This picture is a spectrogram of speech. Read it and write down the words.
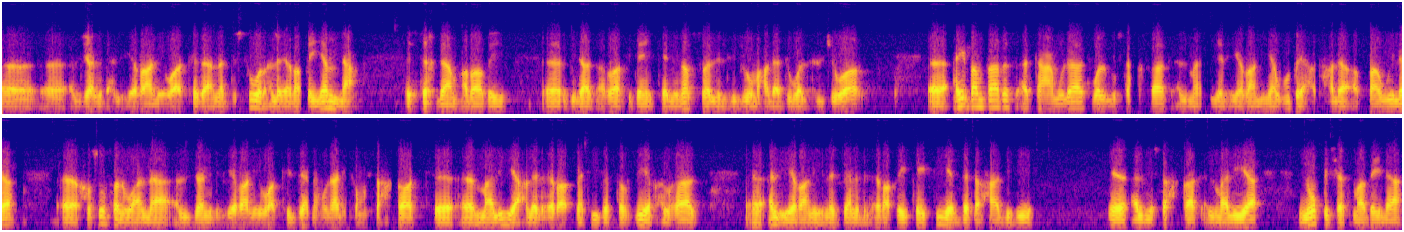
آه، الجانب الإيراني وأكد أن الدستور العراقي يمنع استخدام أراضي آه، بلاد الرافدين كمنصة للهجوم على دول الجوار آه، أيضا فارس التعاملات والمستحقات المالية الإيرانية وضعت على الطاولة آه، خصوصا وأن الجانب الإيراني يؤكد بأن هنالك مستحقات آه، مالية على العراق نتيجة تصدير الغاز آه، الإيراني إلى الجانب العراقي كيفية دفع هذه آه، المستحقات المالية نوقشت ما بين آه،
